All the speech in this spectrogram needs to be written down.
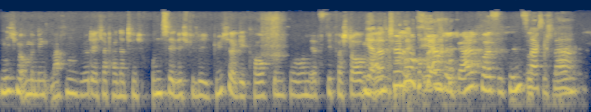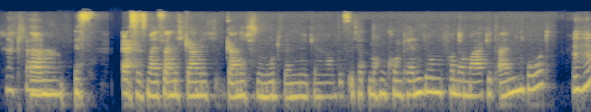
nicht mehr unbedingt machen würde, ich habe halt natürlich unzählig viele Bücher gekauft und so und jetzt die verstauben ja, natürlich, ja. Regal vor sich hin Na klar, na klar. Ähm, ist, es ist meist eigentlich gar nicht, gar nicht so notwendig. Ja. Das, ich habe noch ein Kompendium von der Margit Eimenroth. Mhm.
